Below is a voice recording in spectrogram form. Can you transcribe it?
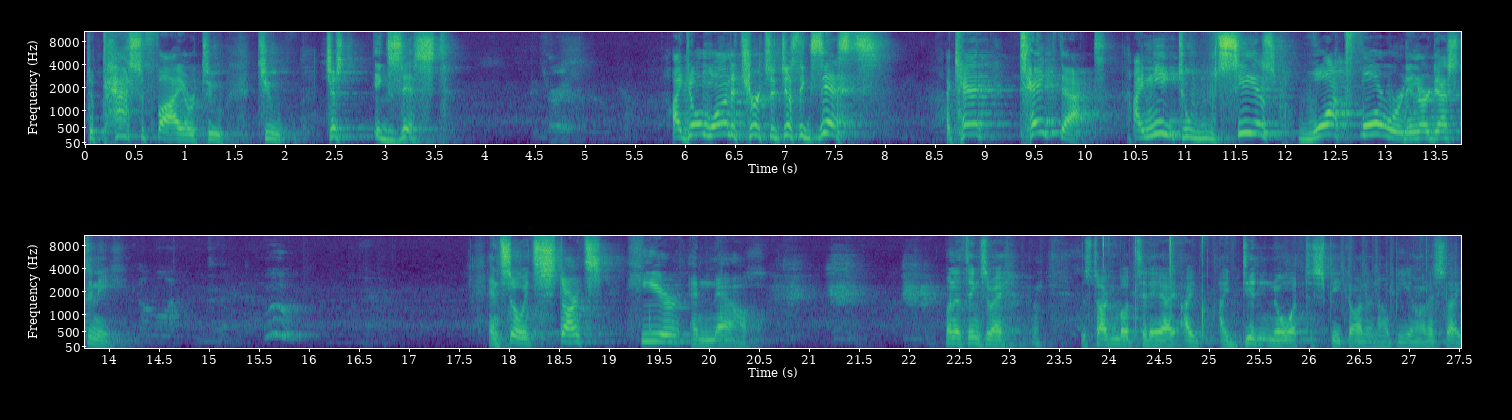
to pacify or to, to just exist. I don't want a church that just exists. I can't take that. I need to see us walk forward in our destiny. And so it starts here and now. One of the things that I was talking about today, I, I, I, didn't know what to speak on, and I'll be honest, I,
